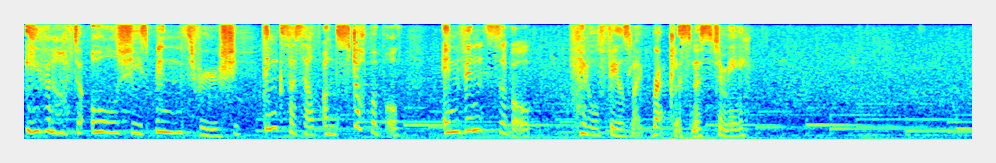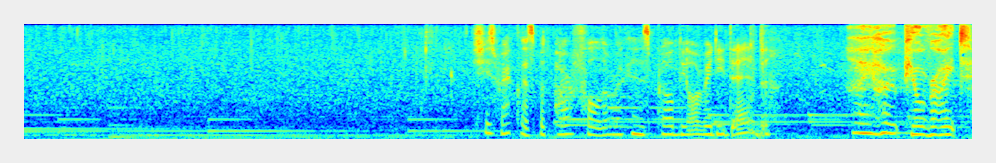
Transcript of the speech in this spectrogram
Even after all she's been through, she thinks herself unstoppable, invincible. It all feels like recklessness to me. She's reckless but powerful. Lorcan is probably already dead. I hope you're right.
